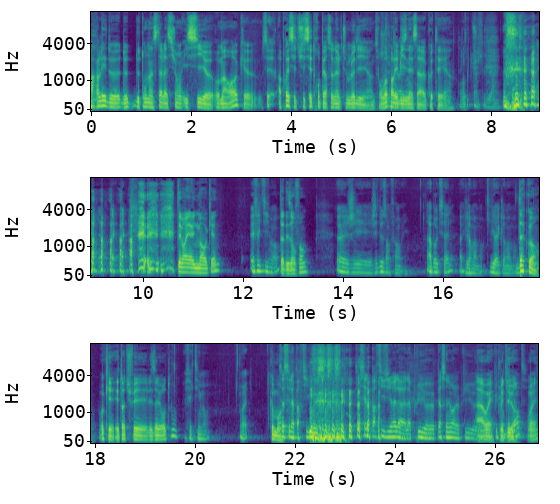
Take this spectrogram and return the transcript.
parler de, de, ton installation ici euh, au Maroc. Euh, après, si, tu, c'est trop personnel, tu me le dis. Hein. On va parler business à côté. Hein. T'es marié à une Marocaine? Effectivement. T'as des enfants? Euh, j'ai, deux enfants, oui. À Bruxelles, avec leur maman, qui vivent avec leur maman. D'accord, ok. Et toi, tu fais les allers-retours? Effectivement, ouais. Comme moi. Ça, c'est la partie, ça, c'est la partie, je dirais, la, la plus, personnellement, la plus, ah ouais, plus, plus dure. Ouais.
